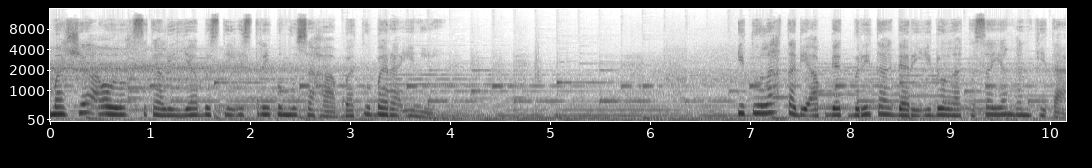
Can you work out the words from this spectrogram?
Masya Allah sekali ya besti istri pengusaha batubara ini. Itulah tadi update berita dari idola kesayangan kita.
